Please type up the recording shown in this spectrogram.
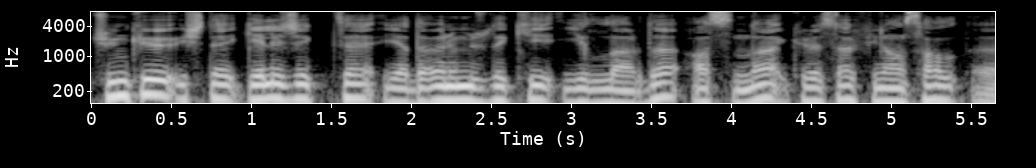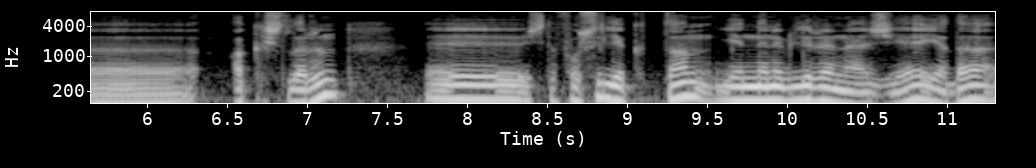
Çünkü işte gelecekte ya da önümüzdeki yıllarda aslında küresel finansal e, akışların e, işte fosil yakıttan yenilenebilir enerjiye ya da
